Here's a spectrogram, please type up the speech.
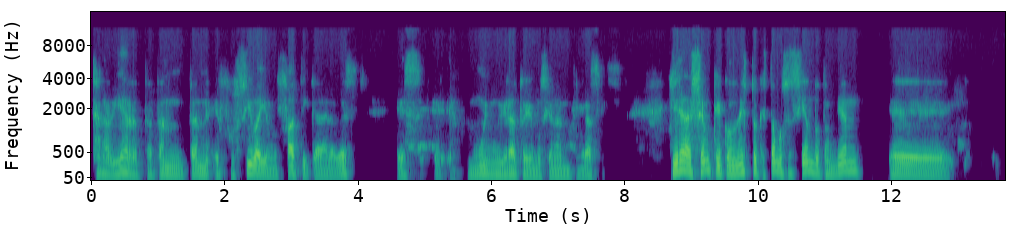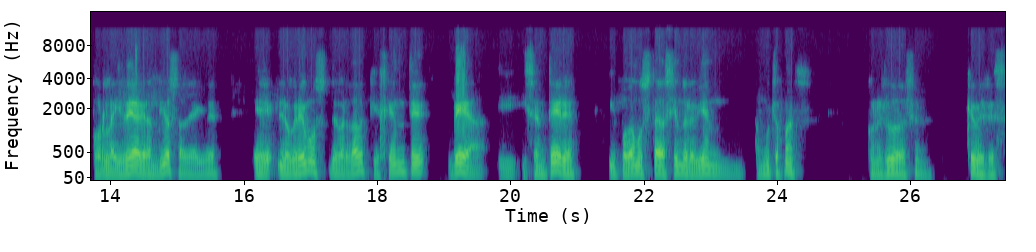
tan abierta, tan, tan efusiva y enfática a la vez, es, es muy, muy grato y emocionante. Gracias. Quiera Hashem que con esto que estamos haciendo también, eh, por la idea grandiosa de Aide, eh, logremos de verdad que gente vea y, se entere y podamos estar haciéndole bien a muchos más, con ayuda de Hashem. Qué belleza.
